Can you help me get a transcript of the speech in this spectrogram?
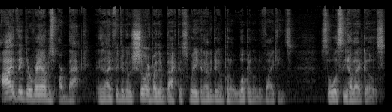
I think the Rams are back, and I think they're going to show everybody they're back this week, and I think they're going to put a whooping on the Vikings. So we'll see how that goes.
